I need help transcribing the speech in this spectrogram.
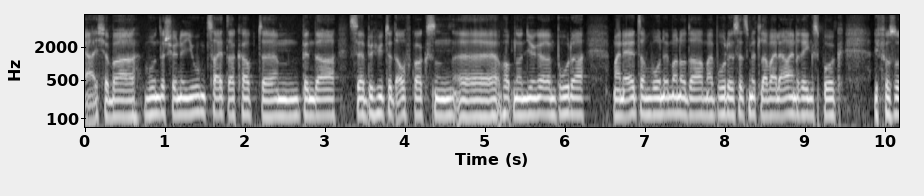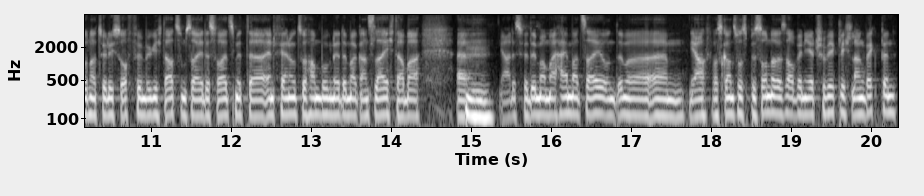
ja, ich habe eine wunderschöne Jugendzeit da gehabt, ähm, bin da sehr behütet aufgewachsen, äh, habe noch einen jüngeren Bruder. Meine Eltern wohnen immer noch da. Mein Bruder ist jetzt mittlerweile auch in Regensburg. Ich versuche natürlich so oft wie möglich da zu sein. Das war jetzt mit der Entfernung zu Hamburg nicht immer ganz leicht, aber ähm, mhm. ja, das wird immer meine Heimat sein und immer ähm, ja, was ganz was Besonderes, auch wenn ich jetzt schon wirklich lang weg bin.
